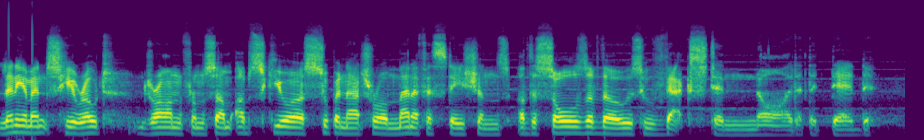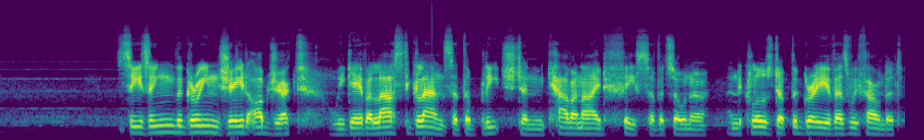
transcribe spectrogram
Lineaments, he wrote, drawn from some obscure supernatural manifestations of the souls of those who vexed and gnawed at the dead. Seizing the green jade object, we gave a last glance at the bleached and cavern-eyed face of its owner, and closed up the grave as we found it.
